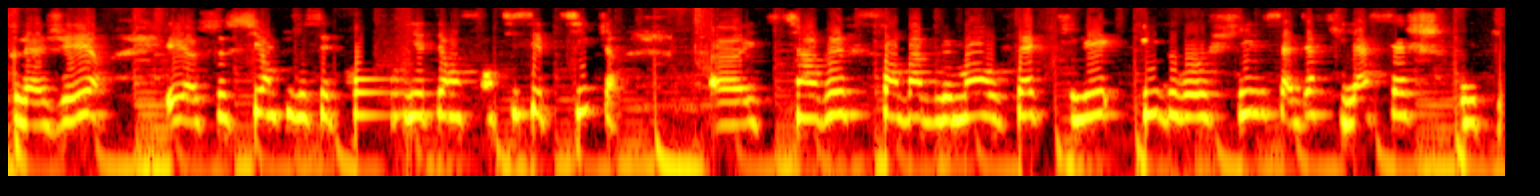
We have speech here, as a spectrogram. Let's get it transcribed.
soulager. Et euh, ceci, en plus de ses propriétés an- antiseptiques, euh, il tient vraisemblablement au fait qu'il est hydrophile, c'est-à-dire qu'il assèche les pieds.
